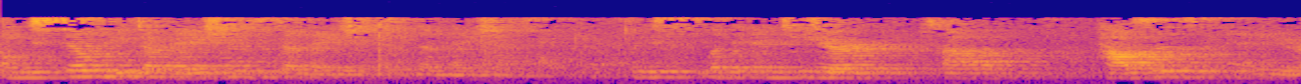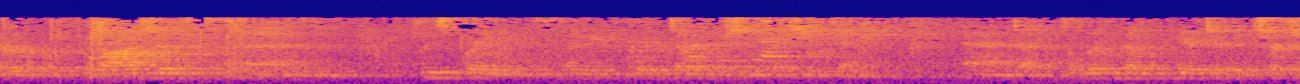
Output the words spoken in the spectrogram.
And we still need donations, donations, donations. Please look into your uh, houses and your garages and please bring as many good donations as you can. And uh, deliver them here to the church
